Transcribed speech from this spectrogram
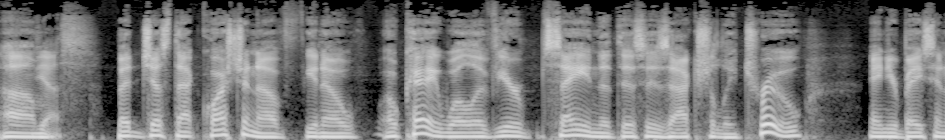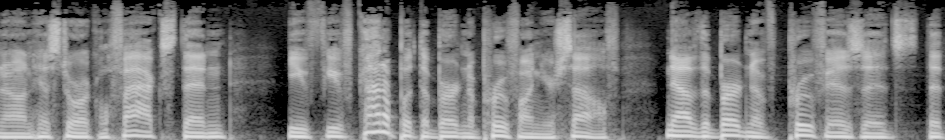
Um, Yes. But just that question of you know okay well if you're saying that this is actually true and you're basing it on historical facts then you've you've got to put the burden of proof on yourself. Now the burden of proof is is that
